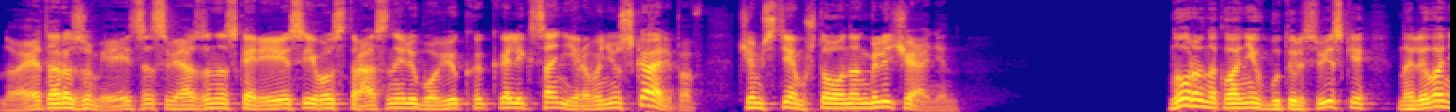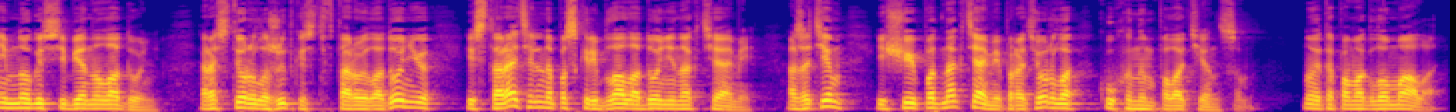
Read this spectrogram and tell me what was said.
Но это, разумеется, связано скорее с его страстной любовью к коллекционированию скальпов, чем с тем, что он англичанин. Нора, наклонив бутыль с виски, налила немного себе на ладонь, растерла жидкость второй ладонью и старательно поскребла ладони ногтями, а затем еще и под ногтями протерла кухонным полотенцем. Но это помогло мало.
